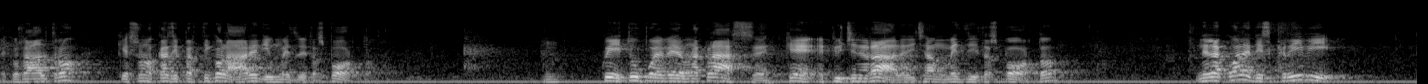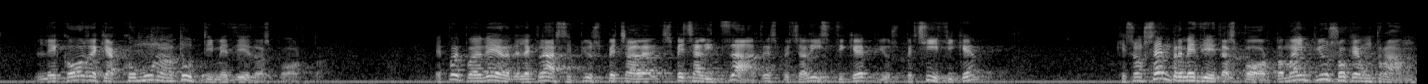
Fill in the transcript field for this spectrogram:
e cos'altro, che sono casi particolari di un mezzo di trasporto. Quindi tu puoi avere una classe che è più generale, diciamo, mezzi di trasporto, nella quale descrivi le cose che accomunano tutti i mezzi di trasporto. E poi puoi avere delle classi più specializzate, specialistiche, più specifiche, che sono sempre mezzi di trasporto, ma in più so che è un tram,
